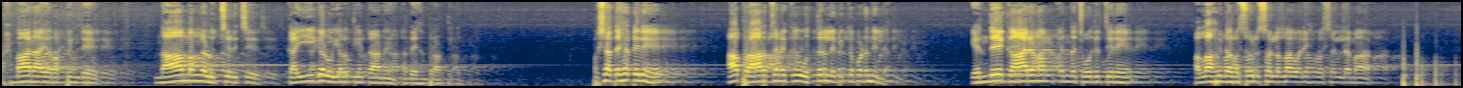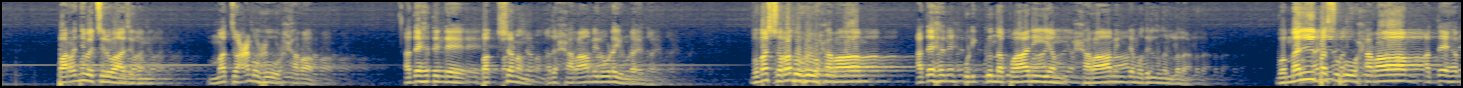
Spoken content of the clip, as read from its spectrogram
റഹ്മാനായ റബ്ബിന്റെ നാമങ്ങൾ ഉച്ചരിച്ച് കൈകൾ ഉയർത്തിയിട്ടാണ് അദ്ദേഹം പ്രാർത്ഥിക്കുന്നത്. പക്ഷെ അദ്ദേഹത്തിന് ആ പ്രാർത്ഥനയ്ക്ക് ഉത്തരം ലഭിക്കപ്പെടുന്നില്ല. എന്തേ കാരണം എന്ന ചോദ്യത്തിന് അള്ളാഹുവിന്റെ റസൂൽ സല്ലല്ലാഹു അലൈഹി വസല്ലമ പറഞ്ഞു വെച്ചൊരു വാചകം ഹറാം. അദ്ദേഹത്തിന്റെ ഭക്ഷണം അത് ഹറാമിലൂടെ ഉണ്ടായതാണ്. ഹറാം അദ്ദേഹം കുടിക്കുന്ന പാനീയം ഹറാമിന്റെ മുതൽ നിന്നുള്ളതാണ്. ഹറാം അദ്ദേഹം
